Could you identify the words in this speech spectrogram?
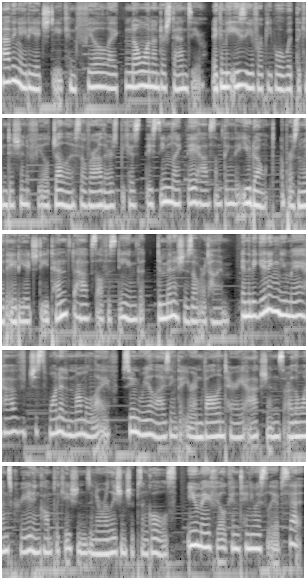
Having ADHD can feel like no one understands you. It can be easy for people with the condition to feel jealous over others because they seem like they have something that you don't. A person with ADHD tends to have self-esteem that diminishes over time. In the beginning, you may have just wanted a normal life, soon realizing that your involuntary actions are the ones creating complications in your relationships and goals. You may feel continuously upset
